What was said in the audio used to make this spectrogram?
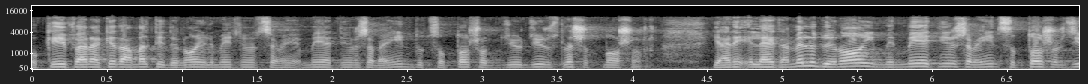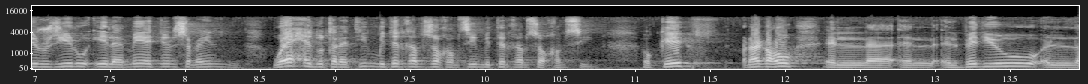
okay؟ فأنا كده عملت deny ل 172 172 dot 16 0 0 slash 12 يعني اللي هيتعمل له deny من 172 16 0 0 إلى 172 31 255 255 okay؟ راجعوا ال ال الفيديو ال-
